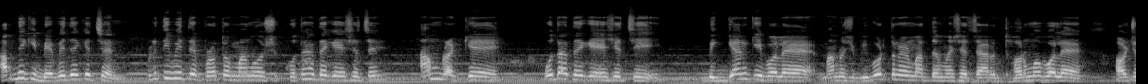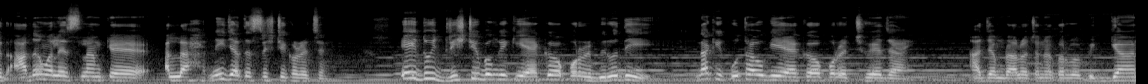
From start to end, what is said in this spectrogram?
আপনি কি ভেবে দেখেছেন পৃথিবীতে প্রথম মানুষ কোথা থেকে এসেছে? আমরা কে? কোথা থেকে এসেছি? বিজ্ঞান কি বলে? মানুষ বিবর্তনের মাধ্যমে এসেছে আর ধর্ম বলে? অর্থাৎ আদম আলাহ ইসলামকে আল্লাহ নিজ হাতে সৃষ্টি করেছেন। এই দুই দৃষ্টিভঙ্গি কি একে অপরের বিরোধী, নাকি কোথাও গিয়ে একে অপরের ছুঁয়ে যায়? আজ আমরা আলোচনা করব বিজ্ঞান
